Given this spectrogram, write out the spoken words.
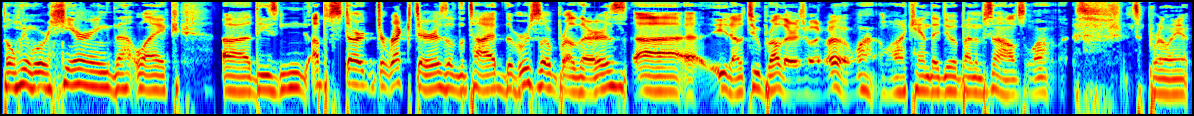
But we were hearing that like uh, these upstart directors of the time, the Russo brothers, uh, you know, two brothers were like, oh, why, why can't they do it by themselves? Well, it's a brilliant,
